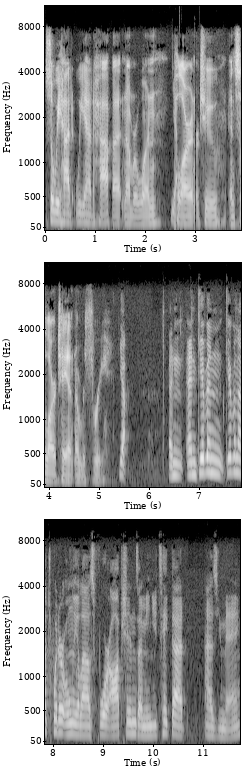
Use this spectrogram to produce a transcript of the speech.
so we had we had Happ at number one, Yeah. Pillar at number two, and Solarte at number three. Yeah. And and given given that Twitter only allows four options, I mean, you take that as you may.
